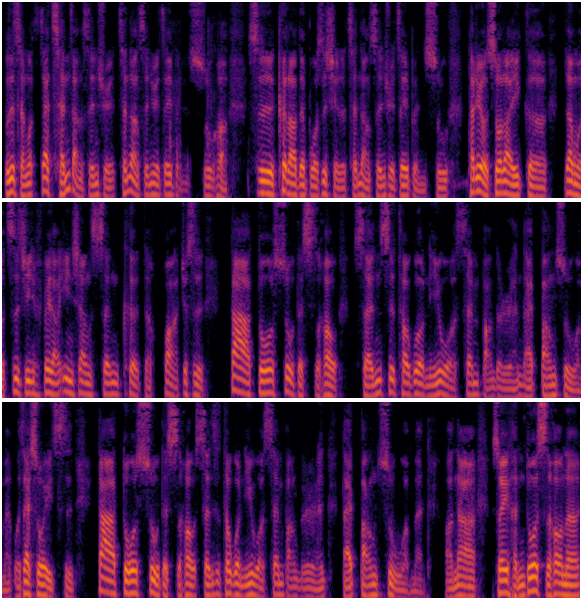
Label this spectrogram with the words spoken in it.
不是成功在成长神学成长神学这一本书哈，是克劳德博士写的成长神学这一本书，他就有说到一个让我至今非常印象深刻的话，就是。大多数的时候，神是透过你我身旁的人来帮助我们。我再说一次，大多数的时候，神是透过你我身旁的人来帮助我们。啊，那所以很多时候呢，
